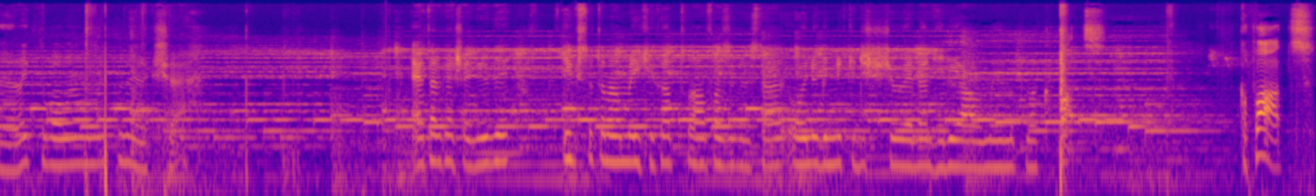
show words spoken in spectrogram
Ee, like the abone olmayı unutmayın. Evet arkadaşlar girdi. İlk satın alma iki kat daha fazla göster. Oyunu günlük gidiş için verilen hediye almayı unutma. Kapat.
